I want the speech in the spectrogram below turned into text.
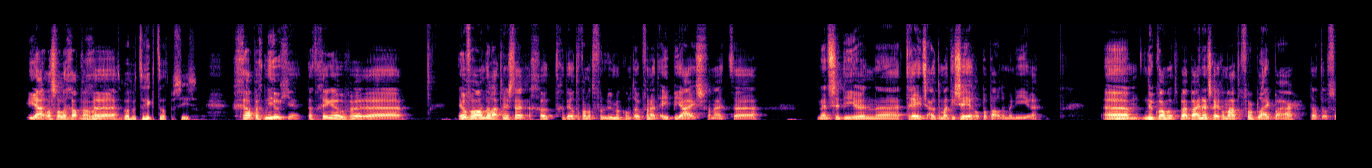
Ja, dat was wel een grappig... Wat, uh, wat, betekent dat precies? Grappig nieuwtje. Dat ging over uh, heel veel handelaar. Tenminste, een groot gedeelte van het volume komt ook vanuit API's. Vanuit uh, mensen die hun trades automatiseren op bepaalde manieren. Um, Nu kwam het bij Binance regelmatig voor, blijkbaar. Dat, of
